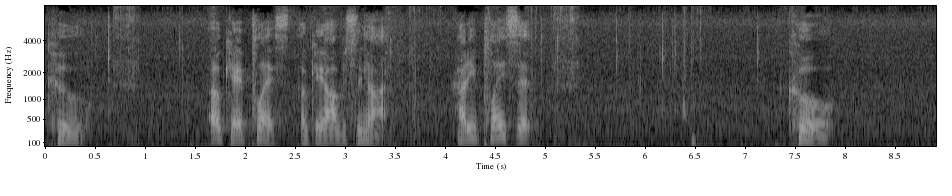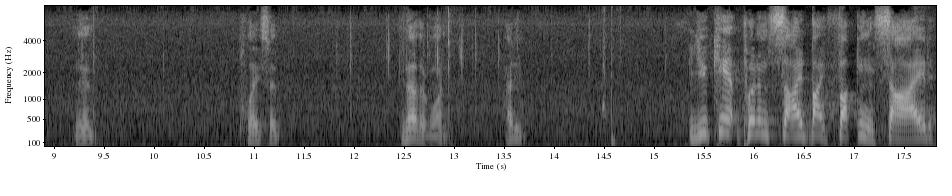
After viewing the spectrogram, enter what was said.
Cool. Okay, place. Okay, obviously not. How do you place it? Cool. And then place a, another one. How do you... You can't put them side by fucking side?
